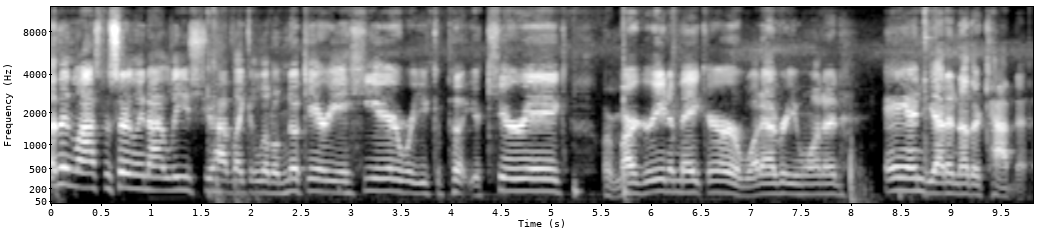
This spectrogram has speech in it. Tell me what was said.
And then last but certainly not least, you have like a little nook area here where you could put your Keurig or margarita maker or whatever you wanted. And yet another cabinet.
